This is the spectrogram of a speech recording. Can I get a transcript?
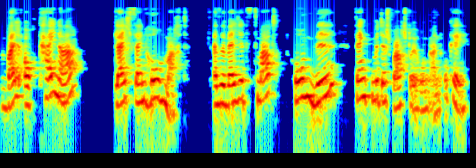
weil auch keiner gleich sein Home macht. Also wer jetzt Smart Home will, fängt mit der Sprachsteuerung an. Okay.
